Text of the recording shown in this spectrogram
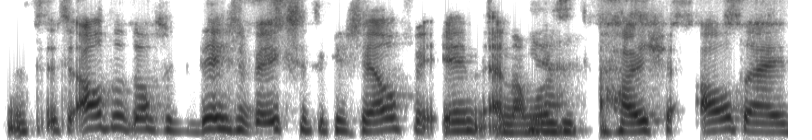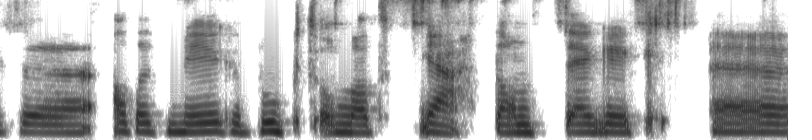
het is altijd als ik deze week zit ik er zelf weer in en dan wordt het huisje altijd, uh, altijd meer geboekt, omdat ja, dan tag ik uh,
